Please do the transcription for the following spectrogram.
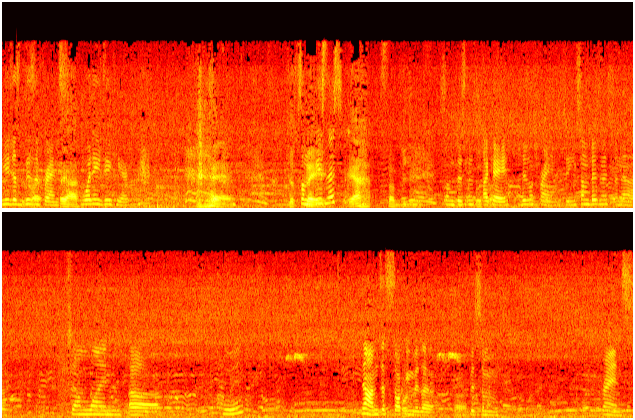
you're just business friends. Yeah. What do you do here? just Some play. business? Yeah. Some business. Some business. That's Okay, business friend doing some business and uh, someone uh, cool. No, I'm just talking with uh, with some friends.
